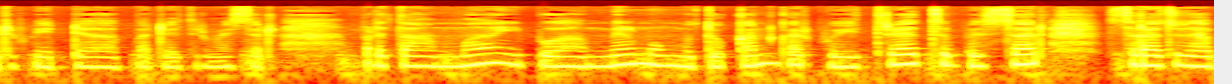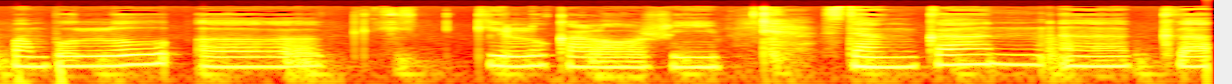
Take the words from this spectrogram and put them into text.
berbeda. Pada trimester pertama ibu hamil membutuhkan karbohidrat sebesar 180 e, kilokalori. Sedangkan uh, ke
